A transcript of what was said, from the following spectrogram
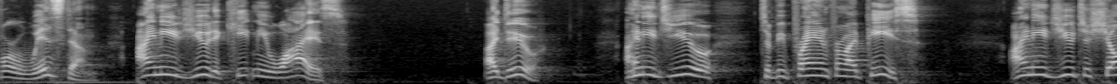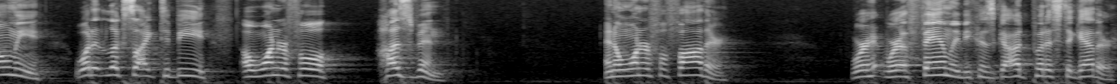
for wisdom. I need you to keep me wise. I do. I need you to be praying for my peace. I need you to show me what it looks like to be a wonderful husband and a wonderful father. We're, we're a family because God put us together.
